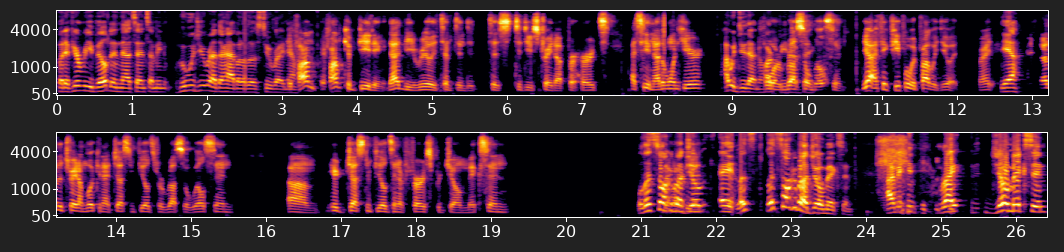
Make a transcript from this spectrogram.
but if you're rebuilding in that sense, I mean, who would you rather have out of those two right now? If I'm if I'm competing, that'd be really tempting to to, to do straight up for Hurts. I see another one here. I would do that in a for heartbeat. Russell Wilson. Yeah, I think people would probably do it. right? Yeah. Another trade I'm looking at Justin Fields for Russell Wilson. Um, here, Justin Fields in a first for Joe Mixon. Well, let's talk about Joe. A, hey, let's let's talk about Joe Mixon. I mean, right? Joe Mixon.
